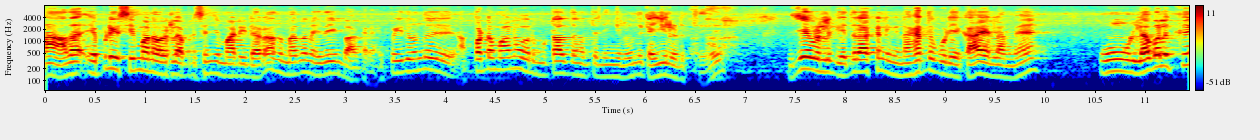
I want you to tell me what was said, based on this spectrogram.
நான் அதை எப்படி சீமான் அவர்கள் அப்படி செஞ்சு மாட்டிட்டாரோ அந்த மாதிரி தான் நான் இதையும் பார்க்குறேன். இப்போ இது வந்து அப்பட்டமான ஒரு முட்டாள்தனத்தை நீங்கள் வந்து கையில் எடுத்து விஜய் அவர்களுக்கு எதிராக நீங்கள் நகர்த்தக்கூடிய காய் எல்லாமே உன் லெவலுக்கு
